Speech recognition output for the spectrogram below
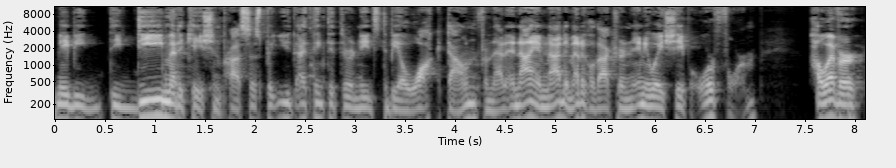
maybe the demedication process, but you, I think that there needs to be a walk down from that. And I am not a medical doctor in any way, shape, or form. However,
